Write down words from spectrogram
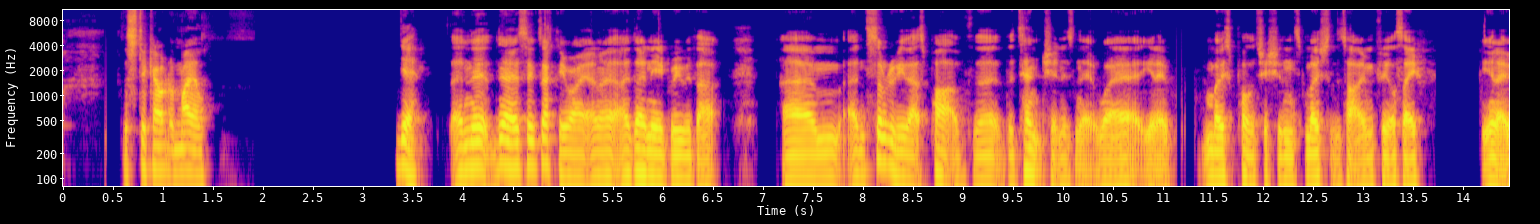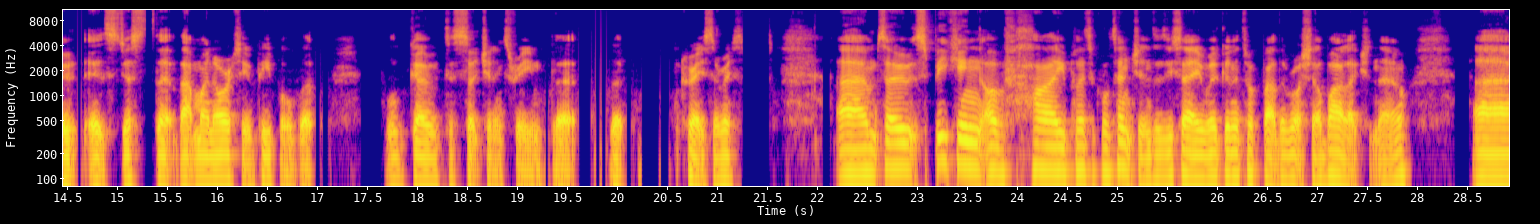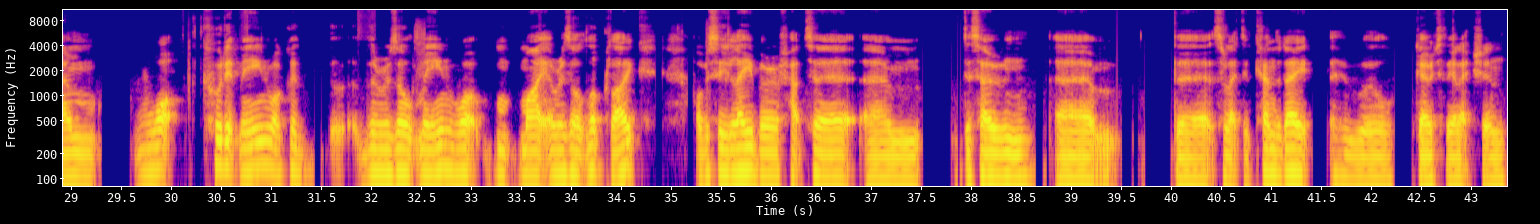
that stick out a mile. Yeah, and it, no, it's exactly right, and I, I'd only agree with that. Um, and some degree, that's part of the the tension, isn't it? Where you know most politicians most of the time feel safe. You know, it's just that that minority of people that will go to such an extreme that that creates a risk. Um, so, speaking of high political tensions, as you say, we're going to talk about the Rochdale by-election now. Um, what could it mean? What could the result mean? What might a result look like? Obviously, Labour have had to um, disown um, the selected candidate who will go to the election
